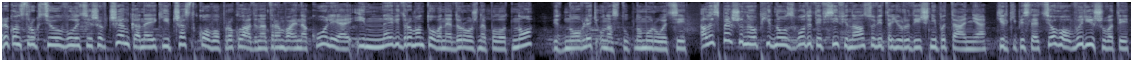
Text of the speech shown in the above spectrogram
Реконструкцію вулиці Шевченка, на якій частково прокладена трамвайна колія і невідремонтоване дорожне полотно, відновлять у наступному році. Але спершу необхідно узгодити всі фінансові та юридичні питання. Тільки після цього вирішувати,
